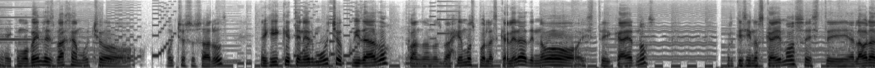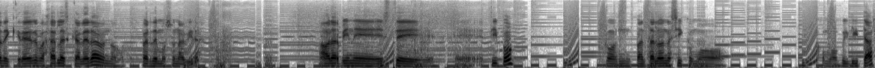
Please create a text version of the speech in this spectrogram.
Eh, como ven, les baja mucho, mucho su salud. Aquí hay que tener mucho cuidado cuando nos bajemos por la escalera de no este, caernos. Porque si nos caemos este, a la hora de querer bajar la escalera, no perdemos una vida. Ahora viene este eh, tipo con pantalón así como como militar.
